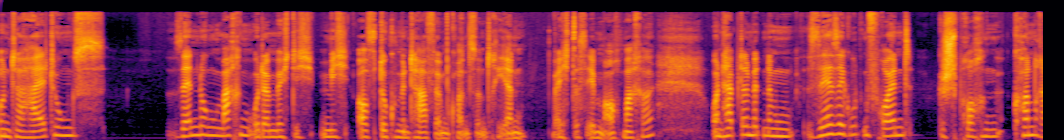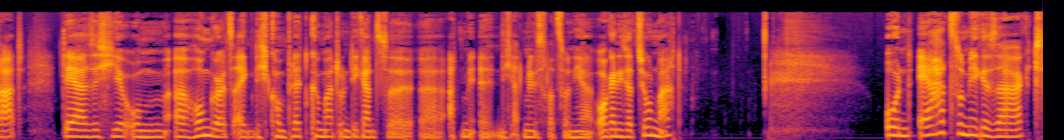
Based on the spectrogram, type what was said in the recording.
Unterhaltungssendungen machen oder möchte ich mich auf Dokumentarfilm konzentrieren, weil ich das eben auch mache. Und habe dann mit einem sehr, sehr guten Freund gesprochen, Konrad, der sich hier um äh, Homegirls eigentlich komplett kümmert und die ganze, äh, Admi äh, nicht Administration hier, Organisation macht. Und er hat zu mir gesagt,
